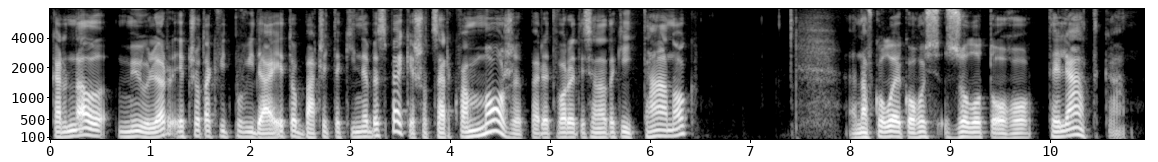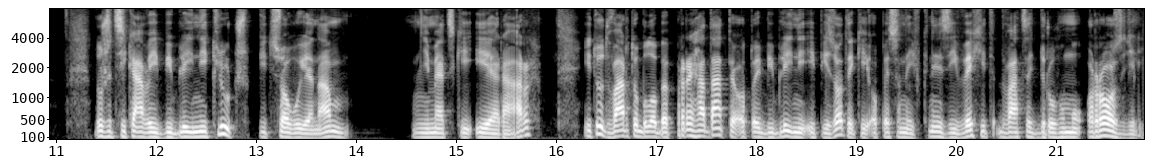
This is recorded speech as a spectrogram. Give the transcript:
Кардинал Мюллер, якщо так відповідає, то бачить такі небезпеки, що церква може перетворитися на такий танок навколо якогось золотого телятка. Дуже цікавий біблійний ключ підсовує нам німецький ієрарх. І тут варто було би пригадати отой біблійний епізод, який описаний в книзі Вихід, 22 розділі.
